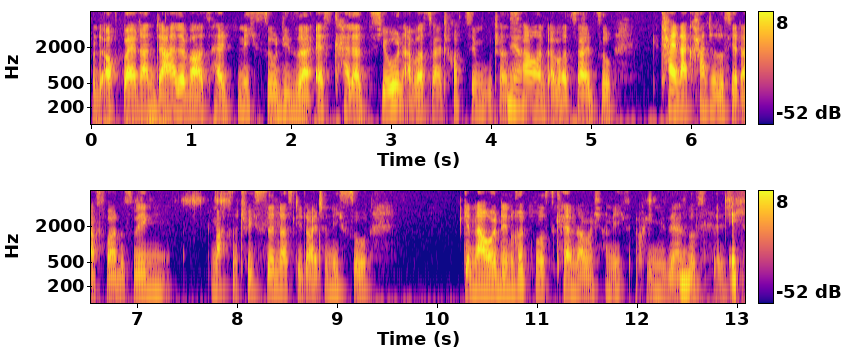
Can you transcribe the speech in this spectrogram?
Und auch bei Randale war es halt nicht so dieser Eskalation, aber es war halt trotzdem ein guter ja. Sound. Aber es war halt so, keiner kannte das ja davor. Deswegen macht es natürlich Sinn, dass die Leute nicht so genau den Rhythmus kennen, aber ich fand es auch irgendwie sehr lustig. Ich,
